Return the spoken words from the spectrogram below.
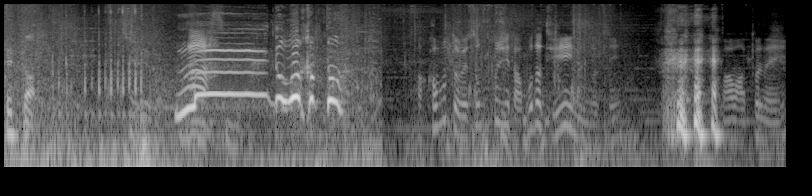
됐다. 으아 너무 아깝다. 아까부터 왜 서폿이 나보다 뒤에 있는 거지? 마음 아프네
